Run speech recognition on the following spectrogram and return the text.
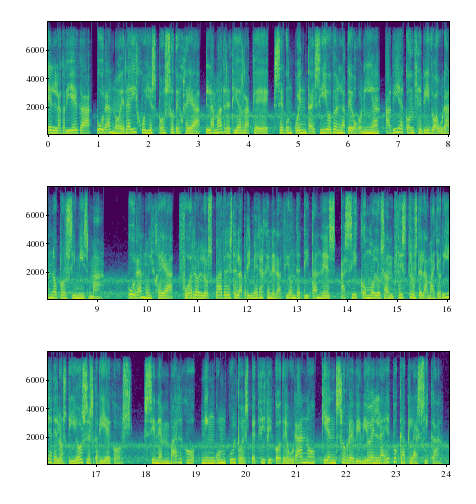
En la griega, Urano era hijo y esposo de Gea, la madre tierra que, según cuenta Hesíodo en la Teogonía, había concebido a Urano por sí misma. Urano y Gea fueron los padres de la primera generación de titanes, así como los ancestros de la mayoría de los dioses griegos. Sin embargo, ningún culto específico de Urano, quien sobrevivió en la época clásica.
